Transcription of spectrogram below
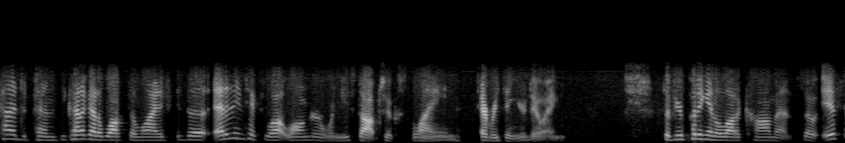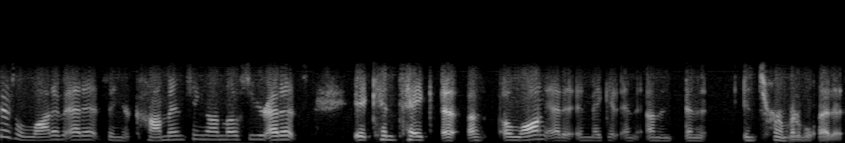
Kind of depends. You kind of got to walk the line. If the editing takes a lot longer when you stop to explain everything you're doing. So if you're putting in a lot of comments, so if there's a lot of edits and you're commenting on most of your edits, it can take a, a, a long edit and make it an, an, an interminable edit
